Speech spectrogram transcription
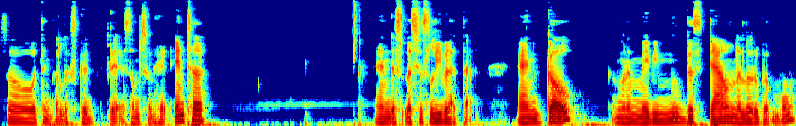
So I think that looks good there. So I'm just going to hit enter. And just let's just leave it at that. And go. I'm to maybe move this down a little bit more.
